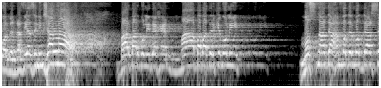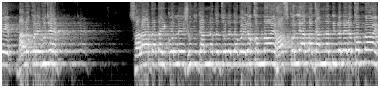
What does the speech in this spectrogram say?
করবেন। রাজি আছেন ইনশাল্লাহ বারবার বলি, দেখেন, মা বাবাদেরকে বলি, মোসনাদ আহমদের মধ্যে আসছে, ভালো করে বুঝেন। সালাত আদায় করলে শুধু জান্নাতে চলে যাব এরকম নয়, হজ করলে আল্লাহ জান্নাত দিবেন এরকম নয়।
